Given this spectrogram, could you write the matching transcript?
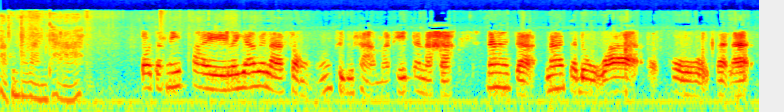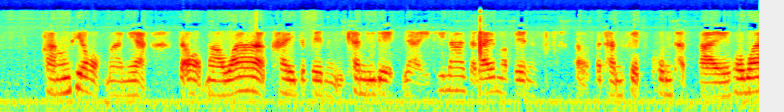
ค่ะ คุณพวันคะต่อจากนี้ไประยะเวลาสองถึงสามอาทิตย์น่ะนะคะ น่าจะน่าจะดูว่าโพแต่ละครั้งที่ออกมาเนี่ย จะออกมาว่าใครจะเป็นแคนดิเดตใหญ่ที่น่าจะได้มาเป็นประธานเฟดคนถัดไป เพราะว่า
